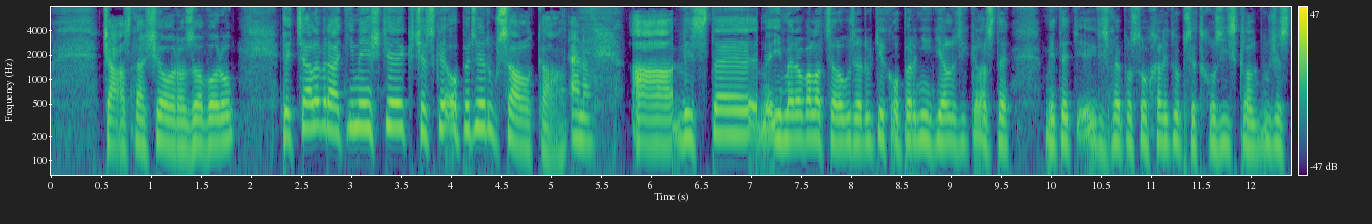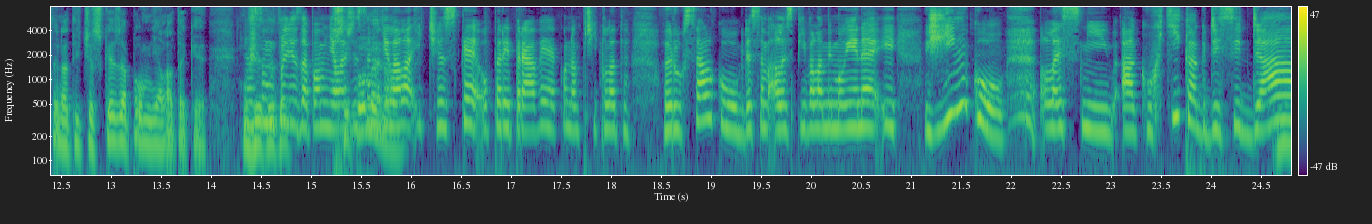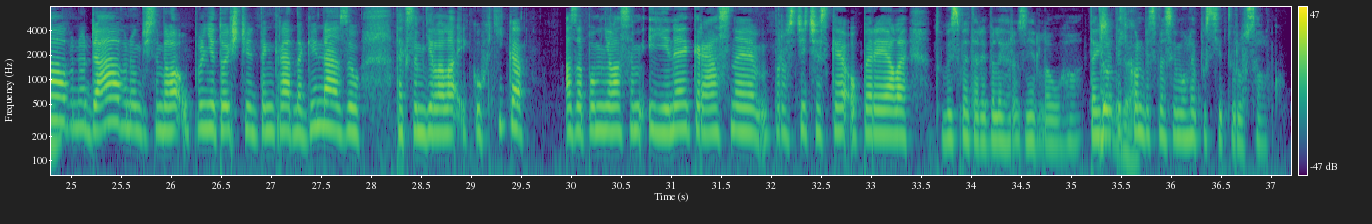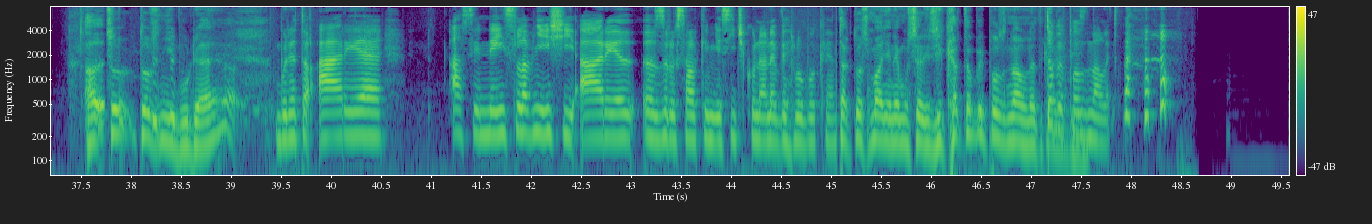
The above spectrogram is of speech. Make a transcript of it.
část našeho rozhovoru. Teď se ale vrátíme ještě k České opeře Rusalka. Ano. A vy jste jmenovala celou řadu těch operních děl, říkala jste, my teď, když jsme poslouchali tu předchozí skladbu, že jste na ty české zapomněla, tak je Já jsem úplně zapomněla, že jsem dělala i české opery právě jako například Rusalku, kde jsem ale zpívala mimo jiné i Žínku lesní a Kuchtíka kdysi dávno, dávno, když jsem byla úplně to ještě tenkrát na gymnáziu, tak jsem dělala i Kuchtíka a zapomněla jsem i jiné krásné prostě české opery, ale to bychom tady byli hrozně dlouho. Takže teď bychom si mohli pustit tu Rusalku. A co to z ní bude? bude to árie asi nejslavnější árie z Rusalky Měsíčku na nebi hlubokém. Tak to jsme ani nemuseli říkat, to by poznal hned To by poznali.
